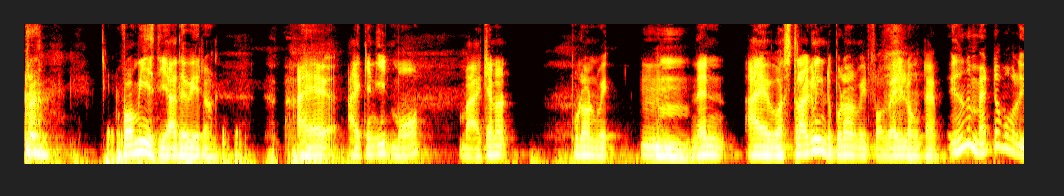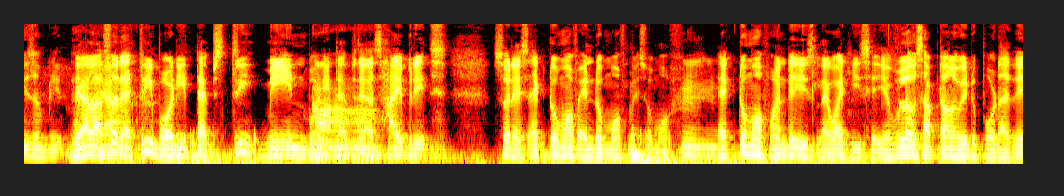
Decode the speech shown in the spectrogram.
for me, it's the other way around. I I can eat more, but I cannot put on weight. Then I was struggling to put on weight for a very long time. இது வந்து மெட்டபாலிசம் Yeah, lah. so there are three body types, three main body types. There's hybrids. So there's ectomorph, endomorph, mesomorph. Ectomorph வந்து is like what he say, எவ்வளவு சாப்பிட்டாலும் weight போடாது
